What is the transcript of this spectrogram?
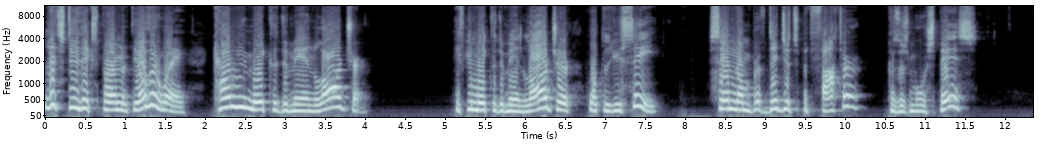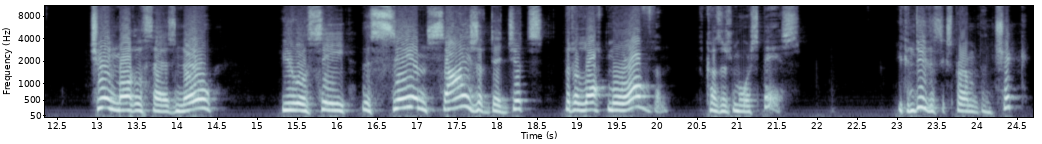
Let's do the experiment the other way. Can you make the domain larger? If you make the domain larger, what will you see? Same number of digits but fatter, because there's more space. Turing model says no. You will see the same size of digits, but a lot more of them because there's more space. You can do this experiment on chick.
